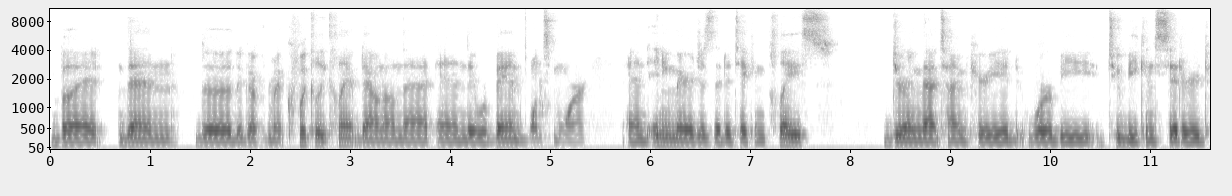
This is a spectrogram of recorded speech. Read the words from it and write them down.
but then the the government quickly clamped down on that and they were banned once more and any marriages that had taken place during that time period were be to be considered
